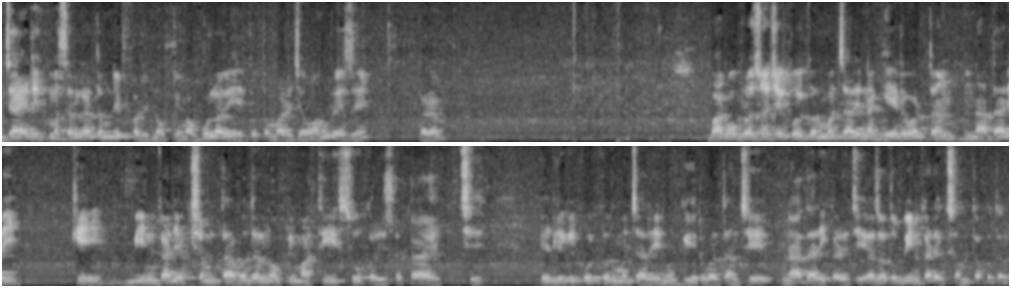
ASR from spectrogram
જાહેર હિતમાં સરકાર તમને ફરી નોકરીમાં બોલાવે તો તમારે જવાનું રહેશે. બરાબર? બારમો પ્રશ્ન છે, કોઈ કર્મચારીના ગેરવર્તન, નાદારી કે બિનકાર્યક્ષમતા બદલ નોકરીમાંથી શું કરી શકાય છે? એટલે કે કોઈ કર્મચારીનું ગેરવર્તન છે, નાદારી કરે છે અથવા તો બિનકાર્યક્ષમતા બદલ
